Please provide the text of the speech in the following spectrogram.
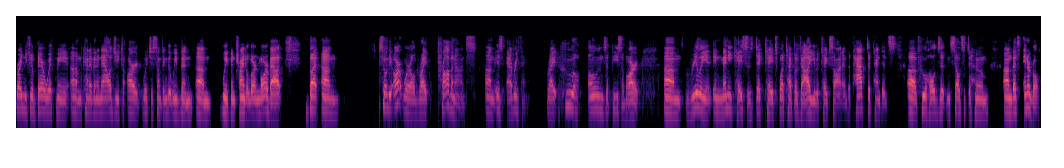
right, and if you'll bear with me, um, kind of an analogy to art, which is something that we've been um, we've been trying to learn more about. But um, so in the art world, right, provenance um, is everything, right? Who owns a piece of art? Um, really, in many cases, dictates what type of value it takes on, and the path dependence of who holds it and sells it to whom. That's integral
